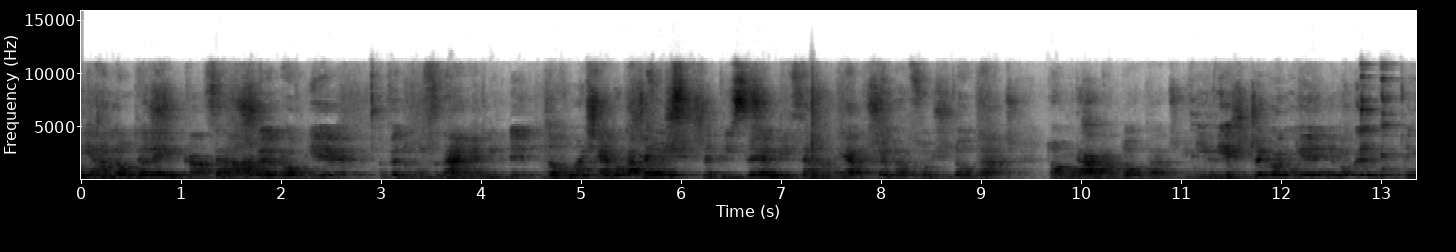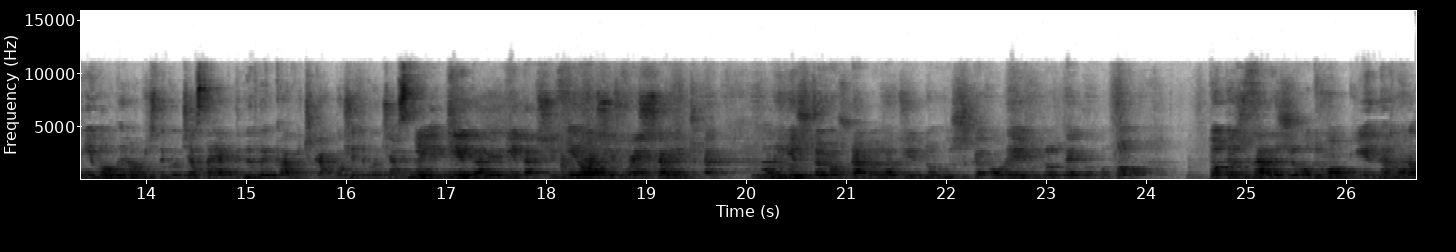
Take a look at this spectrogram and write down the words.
Nie, ja to tak? zawsze robię według uznania. Nigdy No właśnie, Jak bo tam przepis coś przepisem. przepisem, ale jak trzeba coś dodać, to można Tak. dodać. I wiesz, czego nie, nie mogę, nie mogę robić tego ciasta jak gdyby w rękawiczkach, bo się tego ciasta nie, Nie, da, nie da się Nie da zrobić się w właśnie. rękawiczkach, ale Mhm. jeszcze można dodać jedną łyżkę oleju do tego, bo to też zależy od mąki. Jedna mąka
